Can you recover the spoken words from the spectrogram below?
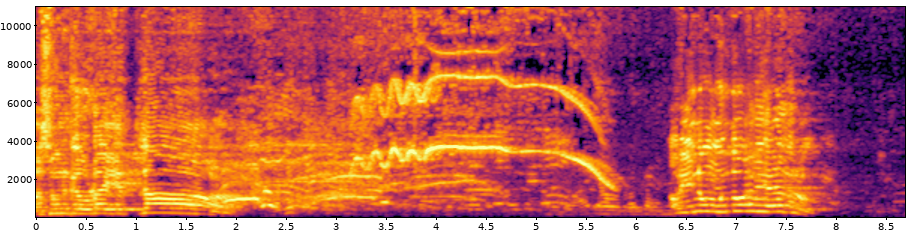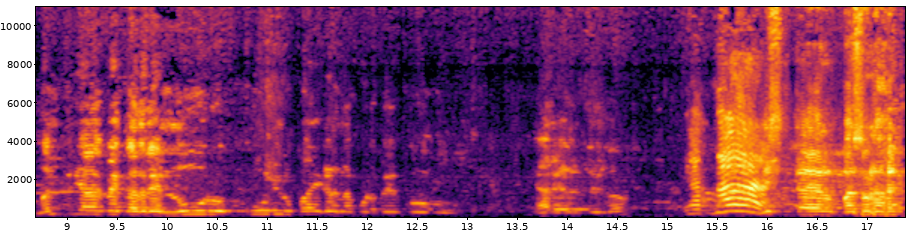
ಬಸವನಗೌಡ ಯತ್ನಾಳ್ ಅವ್ರು ಇನ್ನೂ ಮುಂದುವರೆದು ಹೇಳಿದ್ರು. ಮಂತ್ರಿ ಆಗ್ಬೇಕಾದ್ರೆ ನೂರು ಕೋಟಿ ರೂಪಾಯಿಗಳನ್ನ ಕೊಡಬೇಕು. ಯಾರು ಹೇಳಿದ್ರು ಇದು? ಮಿಸ್ಟರ್ ಬಸವರಾಜ್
